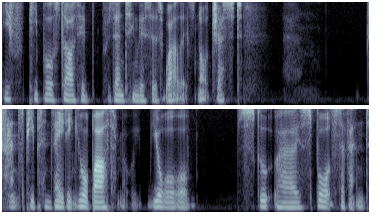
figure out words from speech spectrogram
If people started presenting this as well, it's not just trans people invading your bathroom or your school, uh, sports event.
